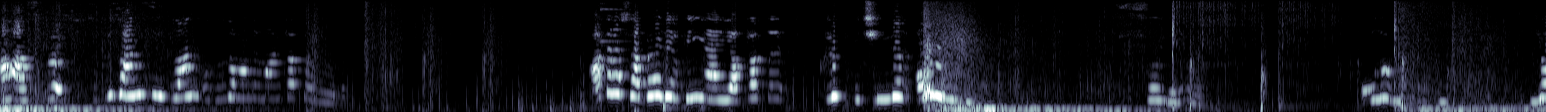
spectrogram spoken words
Aha Spurs. Sürpriz hangisiydi lan? Uzun zamandır Minecraft oynuyordum. Arkadaşlar böyle yapayım yani yaprakları kırıp içinden alıyorum. Şöyle değil mi? Oğlum. Ya,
